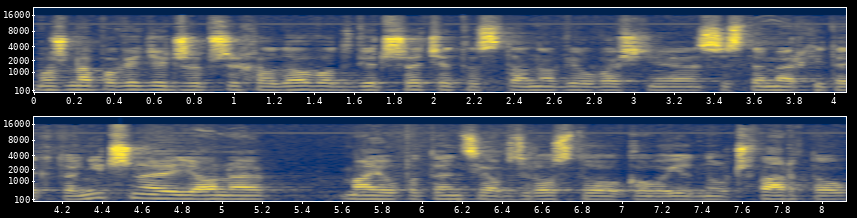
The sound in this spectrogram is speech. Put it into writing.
można powiedzieć, że przychodowo dwie trzecie to stanowią właśnie systemy architektoniczne i one mają potencjał wzrostu około jedną czwartą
